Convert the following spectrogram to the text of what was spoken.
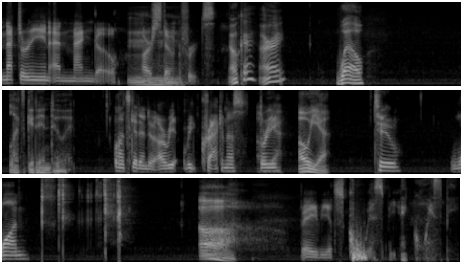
nectarine, and mango are stone fruits. Okay, all right. Well, let's get into it. Let's get into it. Are we are we cracking this? Three, Oh yeah. two, one. Oh, Baby, it's crispy. and crispy.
